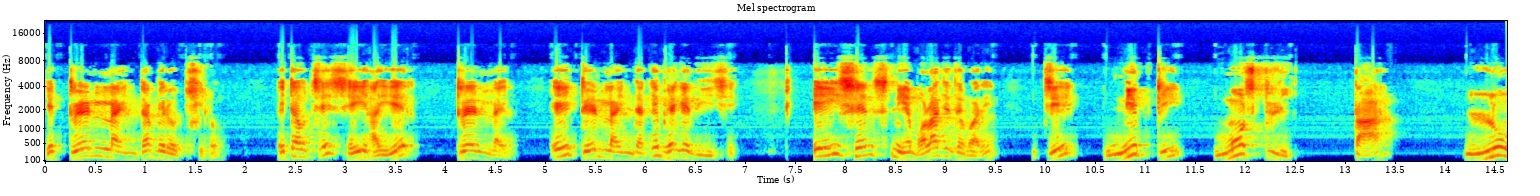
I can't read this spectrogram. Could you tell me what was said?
যে ট্রেন্ড লাইনটা বেরোচ্ছিল, এটা হচ্ছে সেই হাইয়ের ট্রেন্ড লাইন এই ট্রেন্ড লাইনটাকে ভেঙে দিয়েছে। এই সেন্স নিয়ে বলা যেতে পারে যে নিফটি মোস্টলি তার লো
